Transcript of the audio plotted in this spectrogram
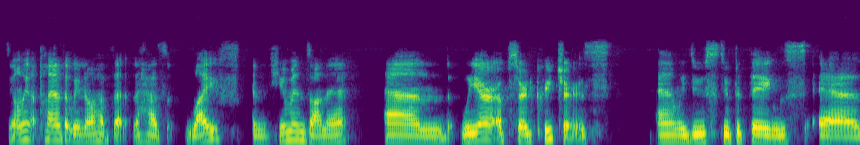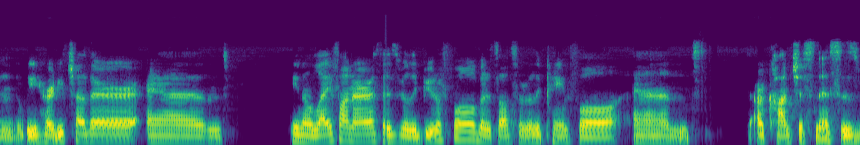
It's the only planet that we know of that, that has life and humans on it. And we are absurd creatures and we do stupid things and we hurt each other. And, you know, life on earth is really beautiful, but it's also really painful. And our consciousness is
